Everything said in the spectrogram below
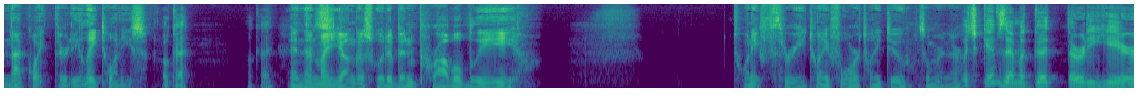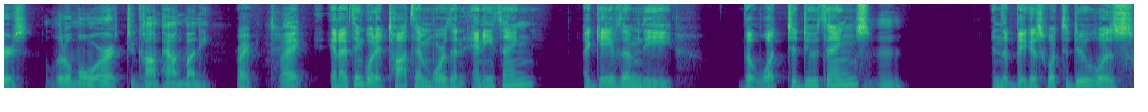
not quite thirty, late twenties, Okay. Okay. and then my youngest would have been probably 23, 24, 22, somewhere in there. Which gives them a good 30 years, a little more to compound money, Right. right? And I think what it taught them more than anything, I gave them the the what to do things, Mhm. And the biggest what to do was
